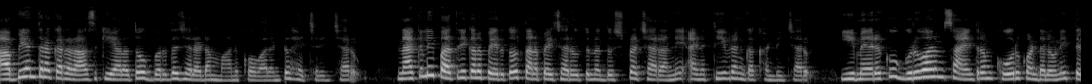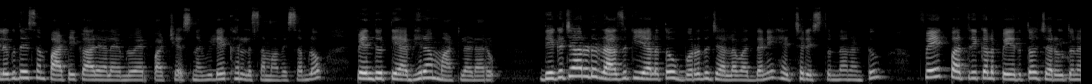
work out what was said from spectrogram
అభ్యంతరకర రాజకీయాలతో బురద జల్లడం మానుకోవాలంటూ హెచ్చరించారు. నకిలీ పత్రికల పేరుతో తనపై జరుగుతున్న దుష్ప్రచారాన్ని ఆయన తీవ్రంగా ఖండించారు. ఈ మేరకు గురువారం సాయంత్రం కోరుకొండలోని తెలుగుదేశం పార్టీ కార్యాలయంలో ఏర్పాటు చేసిన విలేకరుల సమావేశంలో పెందుర్తి అభిరామ్ మాట్లాడారు. దిగజారుడు రాజకీయాలతో బురద జల్లవద్దని హెచ్చరిస్తున్నానంటూ ఫేక్ పత్రికల పేరుతో జరుగుతున్న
